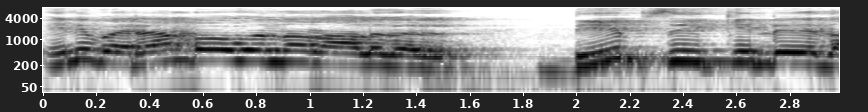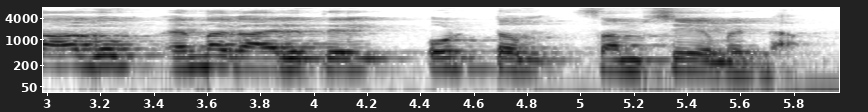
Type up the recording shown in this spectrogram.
ഇനി വരാൻ പോകുന്ന നാളുകൾ ഡീപ് സീക്കിന്റെതാകും എന്ന കാര്യത്തിൽ ഒട്ടും സംശയമില്ല.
